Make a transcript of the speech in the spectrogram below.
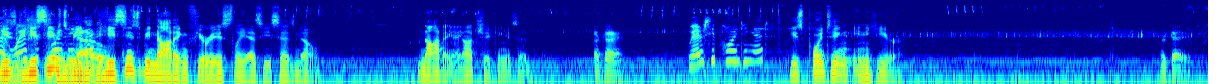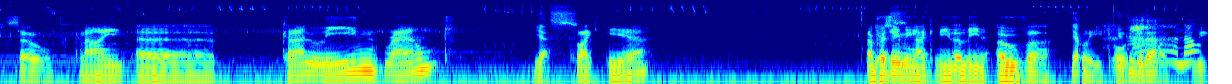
He's, he he seems to be pointing at? he seems to be nodding furiously as he says no. Nodding, Okay. not shaking his head. Okay. Where is he pointing at? He's pointing in here. Okay. So can I uh can I lean round Yes. to like here? I'm Yes. presuming I can either lean over Yep, Gleek you can do that. like, no. lean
